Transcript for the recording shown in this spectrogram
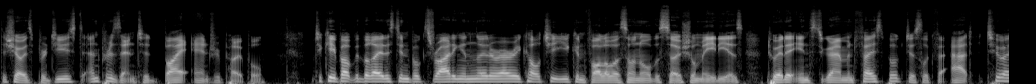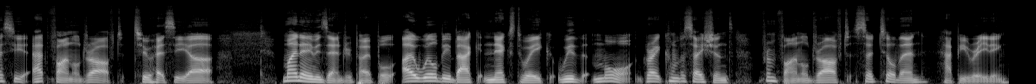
The show is produced and presented by Andrew Popel. To keep up with the latest in books, writing, and literary culture, you can follow us on all the social medias Twitter, Instagram, and Facebook. Just look for at 2SER, at Final Draft 2SER. My name is Andrew Popel. I will be back next week with more great conversations from Final Draft. So till then, happy reading.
